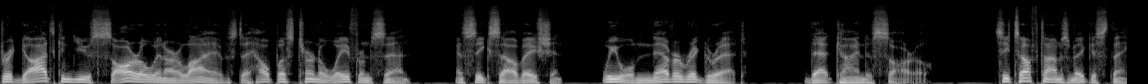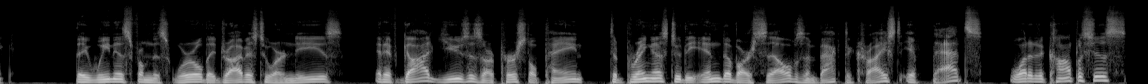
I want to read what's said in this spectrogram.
for God can use sorrow in our lives to help us turn away from sin and seek salvation. We will never regret that kind of sorrow. See, tough times make us think. They wean us from this world, they drive us to our knees. And if God uses our personal pain to bring us to the end of ourselves and back to Christ, if that's what it accomplishes,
